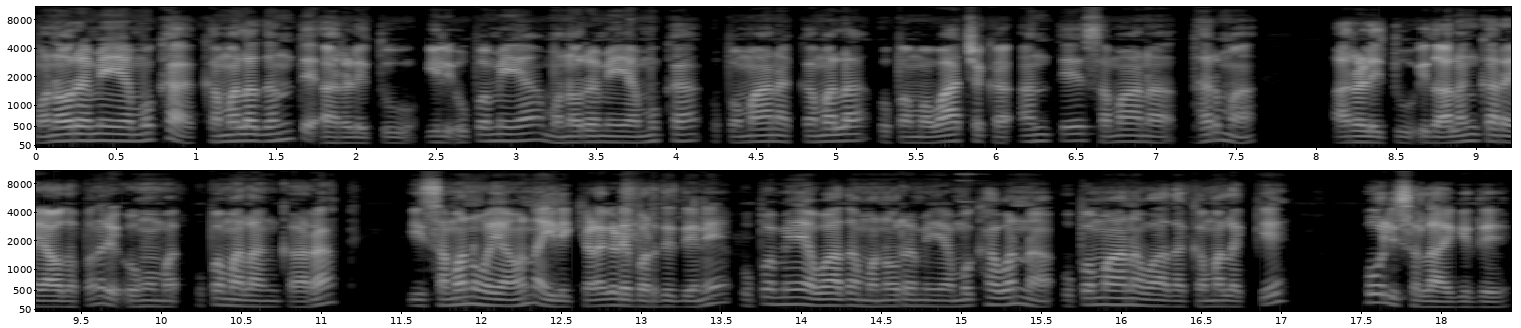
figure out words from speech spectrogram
ಮನೋರಮೆಯ ಮುಖ ಕಮಲದಂತೆ ಅರಳಿತು. ಇಲ್ಲಿ ಉಪಮೇಯ, ಮನೋರಮೆಯ ಮುಖ, ಉಪಮಾನ ಕಮಲ, ಉಪಮವಾಚಕ ಅಂತೆ ಸಮಾನ ಧರ್ಮ ಅರಳಿತು. ಇದು ಅಲಂಕಾರ ಯಾವುದಪ್ಪ ಅಂದ್ರೆ ಉಮ, ಉಪಮಲಂಕಾರ. ಈ ಸಮನ್ವಯವನ್ನು ಇಲ್ಲಿ ಕೆಳಗಡೆ ಬರೆದಿದ್ದೇನೆ. ಉಪಮೇಯವಾದ ಮನೋರಮೆಯ ಮುಖವನ್ನ ಉಪಮಾನವಾದ ಕಮಲಕ್ಕೆ ಹೋಲಿಸಲಾಗಿದೆ.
